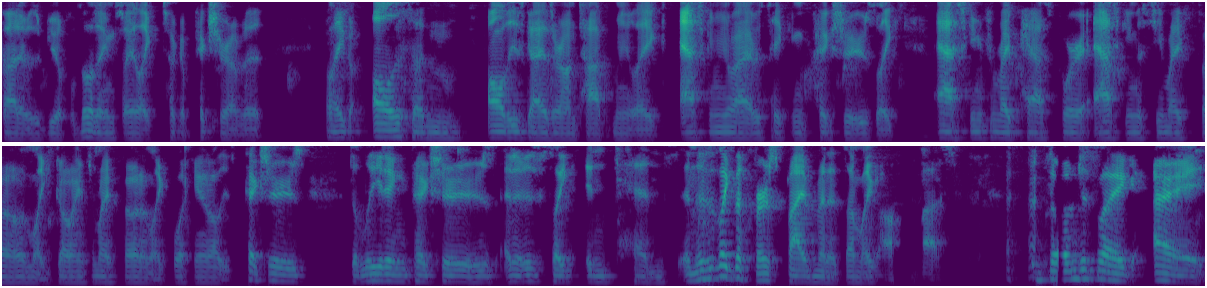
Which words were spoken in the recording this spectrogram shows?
thought it was a beautiful building. So I like took a picture of it. Like all of a sudden all these guys are on top of me, like asking me why I was taking pictures, like asking for my passport, asking to see my phone, like going through my phone and like looking at all these pictures deleting pictures, and it was just like intense. And this is like the first five minutes I'm like off the bus. and so I'm just like, all right,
